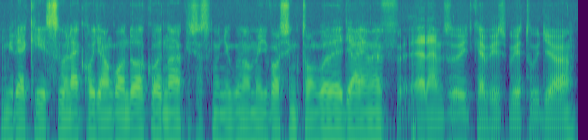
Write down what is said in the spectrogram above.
mire készülnek, hogyan gondolkodnak, és azt mondjuk gondolom, hogy Washingtonból egy IMF elemző így kevésbé tudja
